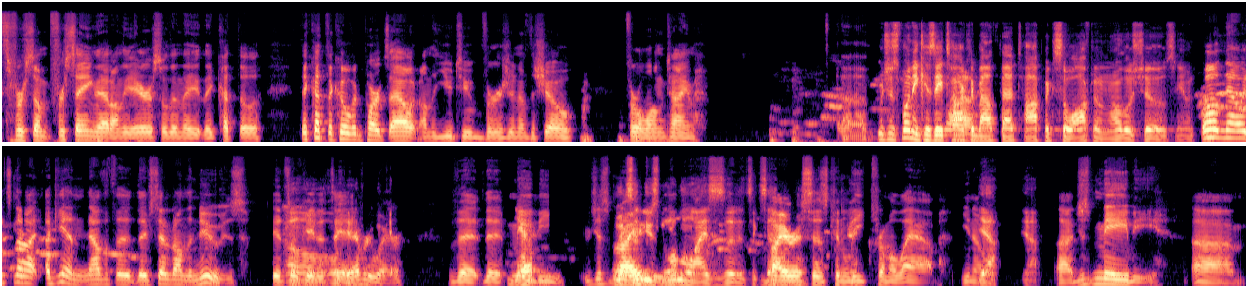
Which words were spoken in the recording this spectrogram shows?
for some for saying that on the air. So then they they cut the they cut the COVID parts out on the YouTube version of the show for a long time. Uh, Which is funny because they talked Wow. about that topic so often on all those shows. You know, well, now it's not again. Now that the, they've said it on the news, it's okay to Oh, say it okay, okay. everywhere. That that it may Yep. be just Once the maybe news normalizes it, it's acceptable. viruses can leak from a lab. You know. Yeah, yeah. Uh, just maybe. Um,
